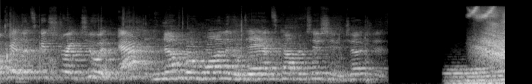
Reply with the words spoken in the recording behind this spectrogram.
Okay, let's get straight to it. Act number one in the dance competition, judges. Thank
